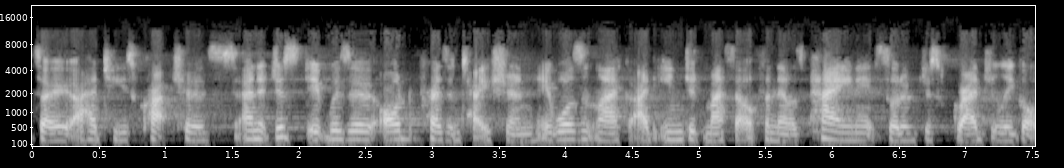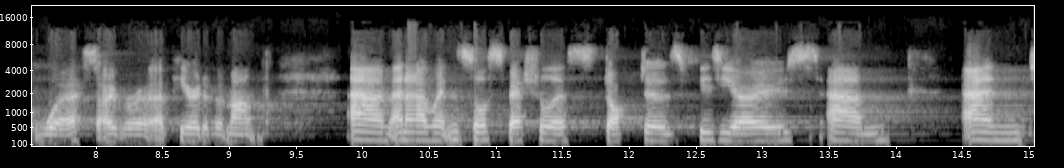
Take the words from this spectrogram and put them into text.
so I had to use crutches, and it just it was an odd presentation. It wasn't like I'd injured myself and there was pain. It sort of just gradually got worse over a period of a month. Um, and I went and saw specialists, doctors, physios, um, and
